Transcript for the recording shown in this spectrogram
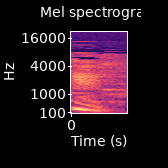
Mm-hmm.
